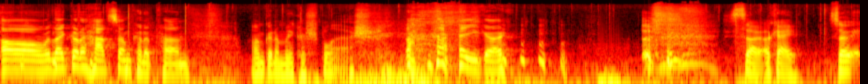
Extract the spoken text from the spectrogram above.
Oh, well, they've got to have some kind of pun. I'm gonna make a splash. there you go. So okay, so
